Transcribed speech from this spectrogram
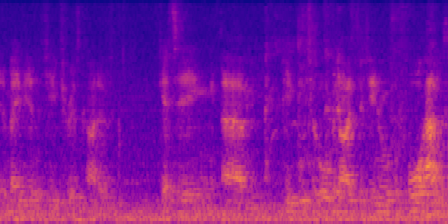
yeah, maybe in the future is kind of getting um, people to organise the funeral beforehand.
